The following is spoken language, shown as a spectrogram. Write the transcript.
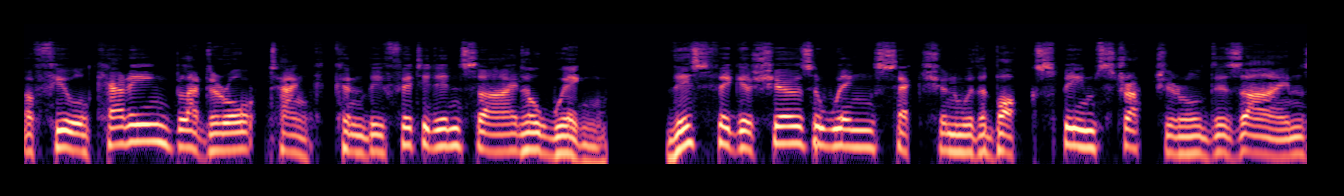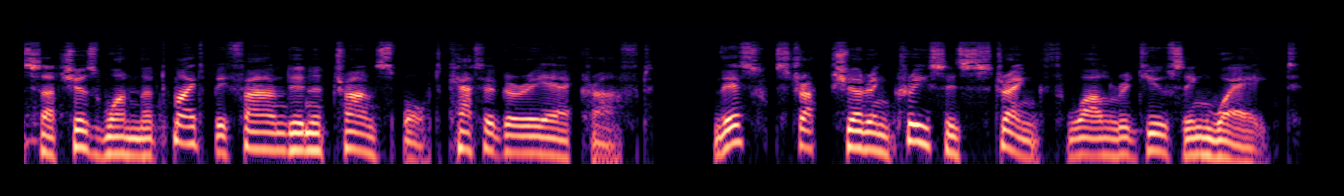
a fuel-carrying bladder or tank can be fitted inside a wing. This figure shows a wing section with a box beam structural design such as one that might be found in a transport category aircraft. This structure increases strength while reducing weight.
